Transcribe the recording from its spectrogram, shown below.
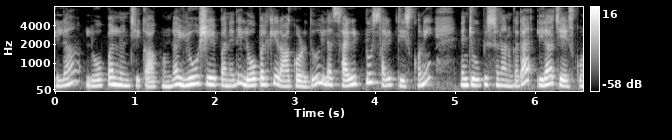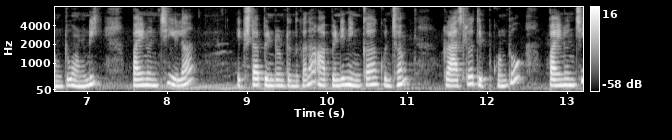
ఇలా లోపల నుంచి కాకుండా యూ షేప్ అనేది లోపలికి రాకూడదు. ఇలా సైడ్ టు సైడ్ తీసుకొని నేను చూపిస్తున్నాను కదా ఇలా చేసుకుంటూ ఉండి పైనుంచి ఇలా ఎక్స్ట్రా పిండి ఉంటుంది కదా ఆ పిండిని ఇంకా కొంచెం క్రాస్లో తిప్పుకుంటూ పైనుంచి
